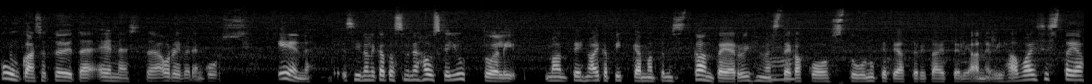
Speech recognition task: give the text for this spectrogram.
puun kanssa töitä ennen sitä Oriveden kurssia? En. Siinä oli kato sellainen hauska juttu, eli mä oon tehnyt aika pitkään, mä oon tämmöisestä kantajaryhmästä, joka koostuu nuketeatteritaiteilija Anneli Havaisesta ja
